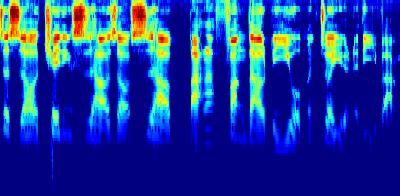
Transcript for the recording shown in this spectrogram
这时候确定四号的时候，四号把它放到离我们最远的地方，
